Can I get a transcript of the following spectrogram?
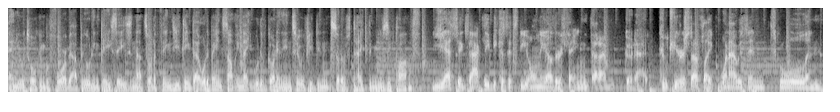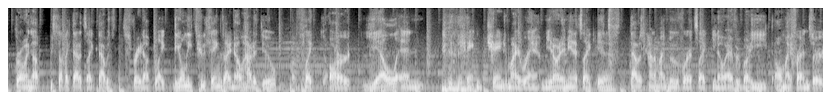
And you were talking before about building PCs and that sort of thing. Do you think that would have been something that you would have gotten into if you didn't sort of take the music path? yes, exactly, because it's the only other thing that I'm good at. Computer stuff. Like when I was in school and growing up and stuff like that. It's like that was straight up like the only two things I know how to do, like, are yell and change, change my RAM. You know what I mean? It's like it's that was kind of my move where it's like, you know, everybody, all my friends are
